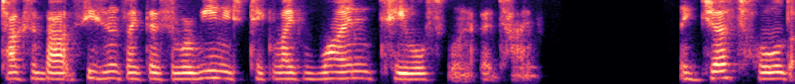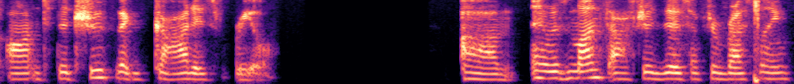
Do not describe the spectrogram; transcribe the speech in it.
talks about seasons like this where we need to take life one tablespoon at a time. Like just hold on to the truth that God is real. Um, and it was months after this, after wrestling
